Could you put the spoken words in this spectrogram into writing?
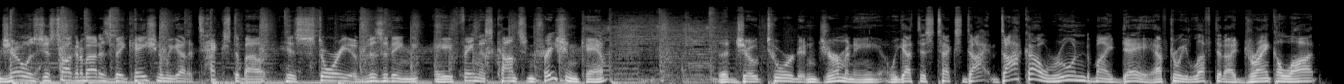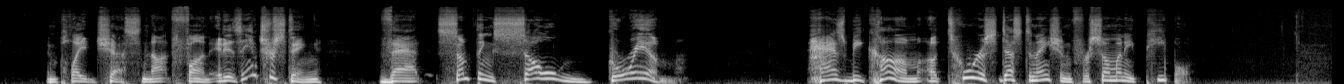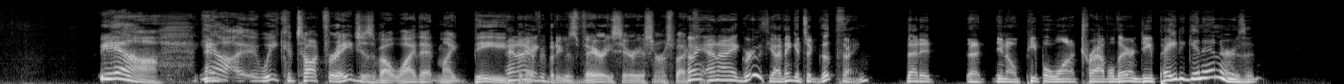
Joe was just talking about his vacation. We got a text about his story of visiting a famous concentration camp that Joe toured in Germany. We got this text Dachau ruined my day. After we left it, I drank a lot and played chess. Not fun. It is interesting that something so grim has become a tourist destination for so many people. Yeah, yeah, and, we could talk for ages about why that might be, but I, everybody was very serious and respectful. And I agree with you. I think it's a good thing that it that you know people want to travel there. And do you pay to get in, or is it?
